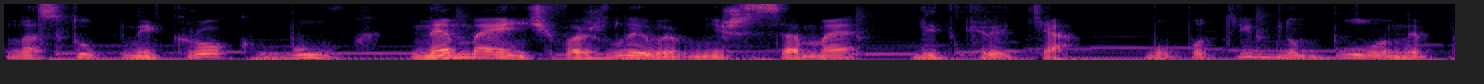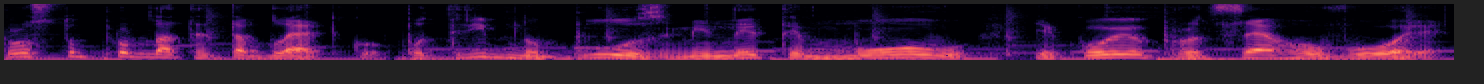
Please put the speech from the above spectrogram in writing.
наступний крок був не менш важливим ніж саме відкриття, бо потрібно було не просто продати таблетку, потрібно було змінити мову, якою про це говорять.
